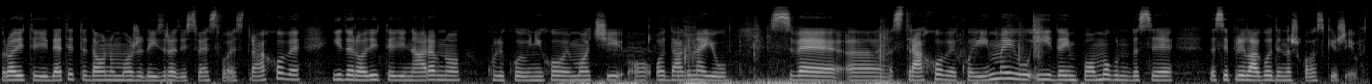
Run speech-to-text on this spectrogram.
roditelja i deteta da ono može da izrazi sve svoje strahove i da roditelji naravno koliko je u njihovoj moći odagnaju sve uh, strahove koje imaju i da im pomognu da se, da se prilagode na školski život.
